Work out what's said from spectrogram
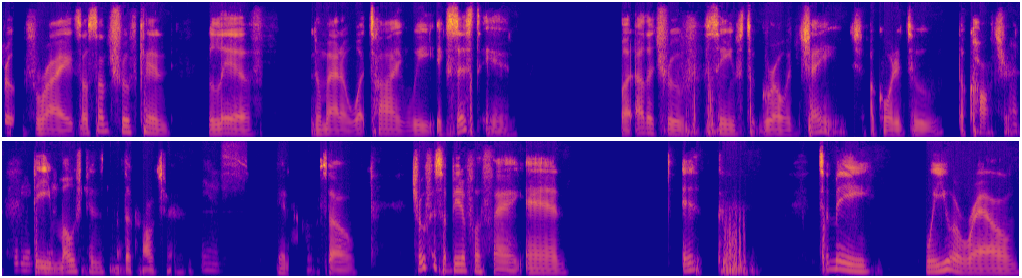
truth, right? So some truth can live no matter what time we exist in, but other truth seems to grow and change according to the culture, the emotions of the culture. Yes. You know, so truth is a beautiful thing, and it to me, when you're around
